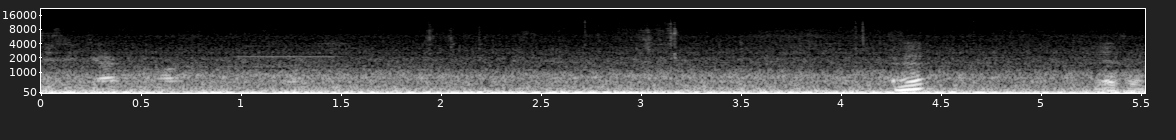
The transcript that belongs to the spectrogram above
choosing Jack. Huh? Yes, sir.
